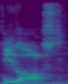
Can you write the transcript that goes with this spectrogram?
He lost.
